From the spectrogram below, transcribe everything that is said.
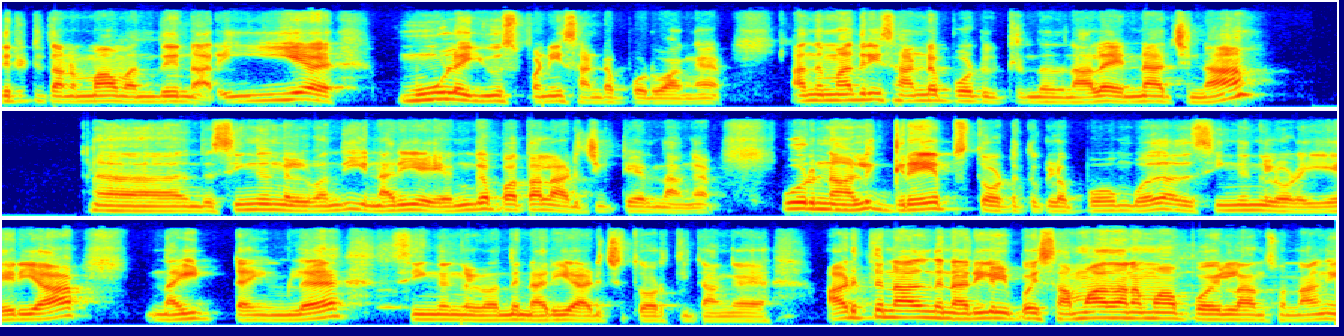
திருட்டுத்தனமாக வந்து நிறைய மூளை யூஸ் பண்ணி சண்டை போடுவாங்க. அந்த மாதிரி சண்டை போட்டுக்கிட்டு இருந்ததுனால என்னாச்சுன்னா இந்த சிங்கங்கள் வந்து நிறைய எங்க பார்த்தாலும் அடிச்சுக்கிட்டே இருந்தாங்க. ஒரு நாள் கிரேப்ஸ் தோட்டத்துக்குள்ள போகும்போது அது சிங்கங்களோட ஏரியா. நைட் டைம்ல சிங்கங்கள் வந்து நிறைய அடிச்சு துரத்திட்டாங்க. அடுத்த நாள் இந்த நரிகள் போய் சமாதானமா போயிடலாம்னு சொன்னாங்க.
